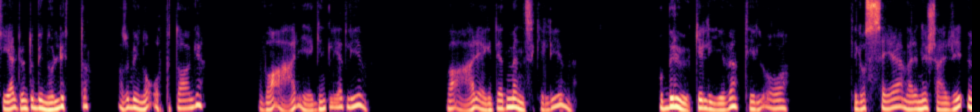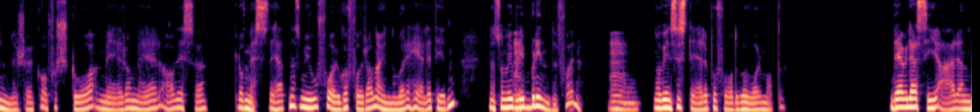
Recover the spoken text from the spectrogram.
helt rundt og begynne å lytte. Altså begynne å oppdage hva er egentlig et liv? Hva er egentlig et menneskeliv? Å bruke livet til å, til å se, være nysgjerrig, undersøke og forstå mer og mer av disse lovmessighetene som jo foregår foran øynene våre hele tiden, men som vi blir blinde for Mm. når vi insisterer på å få det på vår måte. Det vil jeg si er en,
